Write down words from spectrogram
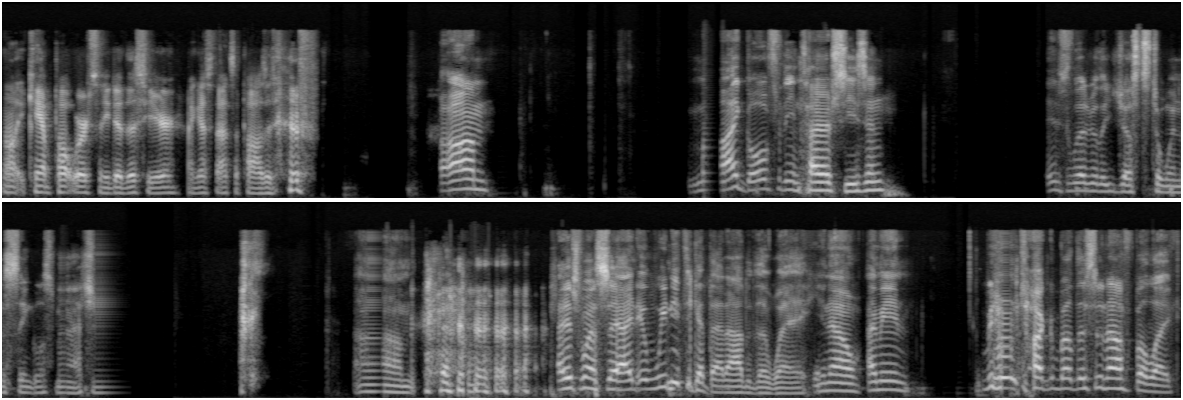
Well, he can't putt worse than he did this year. I guess that's a positive. Um, my goal for the entire season is literally just to win a singles match. Um, I just want to say I we need to get that out of the way. You know, I mean, we don't talk about this enough, but like,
